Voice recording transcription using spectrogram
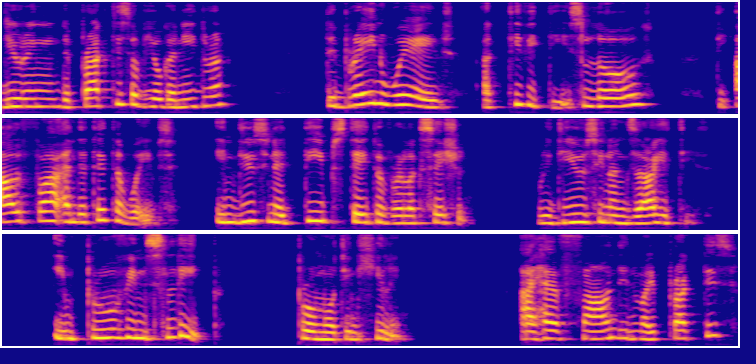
During the practice of Yoga Nidra, the brain waves activity slows the alpha and the theta waves, inducing a deep state of relaxation, reducing anxieties, improving sleep, promoting healing. I have found in my practice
